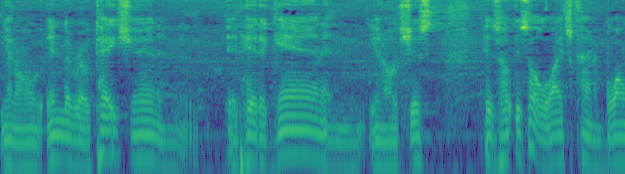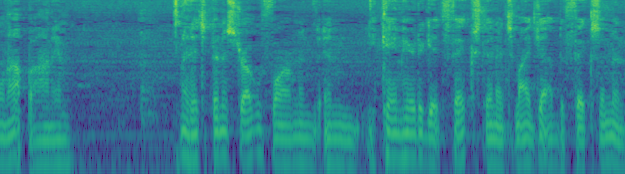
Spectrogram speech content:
you know, in the rotation, and it hit again, and you know, it's just his his whole life's kind of blown up on him, and it's been a struggle for him. And, and he came here to get fixed, and it's my job to fix him. And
